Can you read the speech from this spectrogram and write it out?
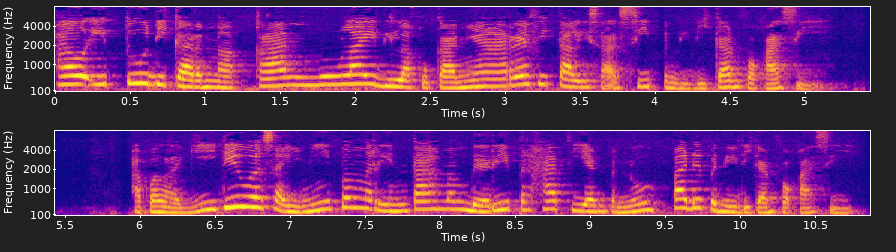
Hal itu dikarenakan mulai dilakukannya revitalisasi pendidikan vokasi. Apalagi dewasa ini pemerintah memberi perhatian penuh pada pendidikan vokasi.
